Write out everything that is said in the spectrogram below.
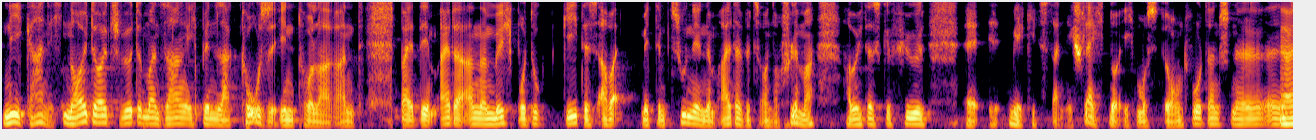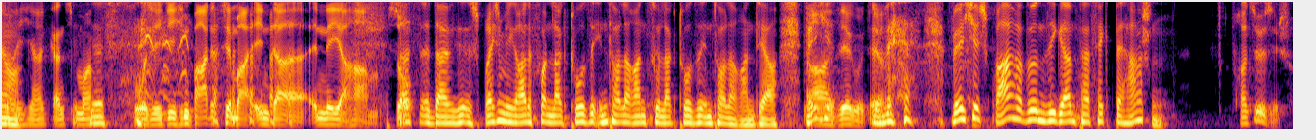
Nee, gar nicht. Neudeutsch würde man sagen, ich bin laktoseintolerant. Bei dem einen oder anderen Milchprodukt geht es, aber mit dem zunehmenden Alter wird es auch noch schlimmer, habe ich das Gefühl, äh, mir geht's dann nicht schlecht, nur ich muss irgendwo dann schnell, äh, ja, sage ich ja ganz mal vorsichtig, ein Badezimmer in der Nähe haben. So. Das, äh, da sprechen wir gerade von Laktoseintolerant zu Laktoseintolerant, ja. Welche, ah, sehr gut. Ja. Welche Sprache würden Sie gern perfekt beherrschen? Französisch.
